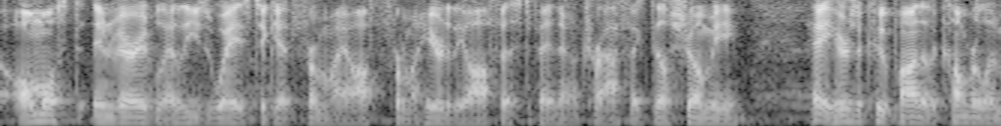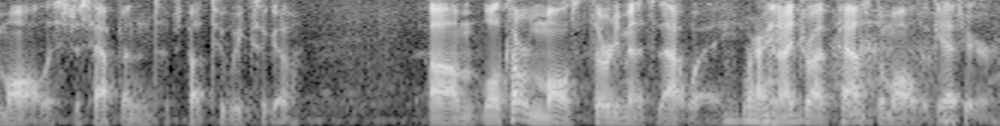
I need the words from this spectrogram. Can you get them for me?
almost invariably, I use Waze to get from my off from here to the office, depending on traffic. They'll show me, hey, here's a coupon to the Cumberland Mall. This just happened about two weeks ago. Um, well, Cumberland Mall is 30 minutes that way, Right. and I drive past the mall to get here.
